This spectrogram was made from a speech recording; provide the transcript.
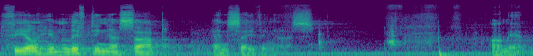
feel him lifting us up and saving us. Amen.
